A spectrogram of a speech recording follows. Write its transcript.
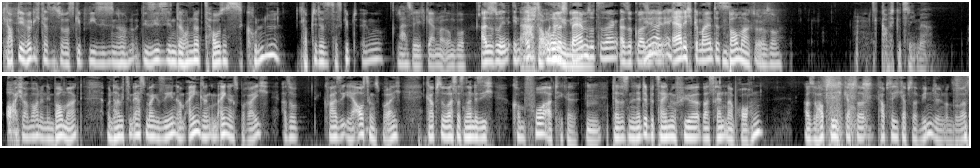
Glaubt ihr wirklich, dass es sowas gibt wie Sie sind, Sie sind der hunderttausendste Sekunde? Glaubt ihr, dass es das gibt irgendwo? Das will ich gern mal irgendwo. Also so in, in ist echt, ohne. Spam sozusagen, also quasi Ja, in echt. ehrlich gemeintes. Im Baumarkt oder so. glaube ich, gibt's nicht mehr. Oh, ich war am Wochenende im Baumarkt und da habe ich zum ersten Mal gesehen, am Eingang, im Eingangsbereich, also quasi eher Ausgangsbereich, gab es sowas, das nannte sich Komfortartikel. Hm. Das ist eine nette Bezeichnung für, was Rentner brauchen. Also hauptsächlich gab es da, hauptsächlich gab's da Windeln und sowas.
